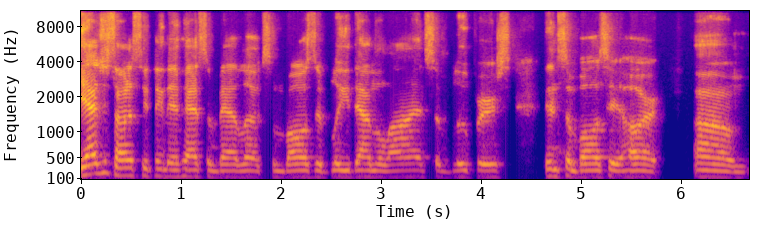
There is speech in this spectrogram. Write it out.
yeah, I just honestly think they've had some bad luck, some balls that bleed down the line, some bloopers, then some balls hit hard. Um,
